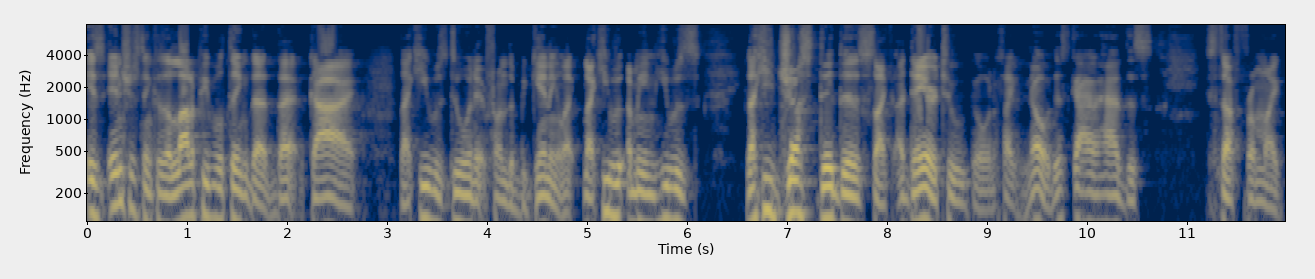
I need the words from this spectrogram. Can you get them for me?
it's interesting because a lot of people think that that guy, like he was doing it from the beginning. Like, like he was. I mean, he was like he just did this like a day or two ago, and it's like no, this guy had this stuff from like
